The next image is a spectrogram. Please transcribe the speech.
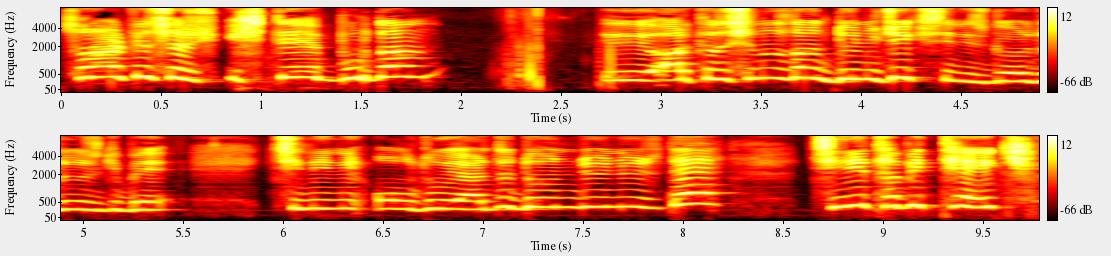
Sonra arkadaşlar işte buradan e, arkadaşınızdan döneceksiniz gördüğünüz gibi Çin'in olduğu yerde döndüğünüzde Çin'i tabi tek.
